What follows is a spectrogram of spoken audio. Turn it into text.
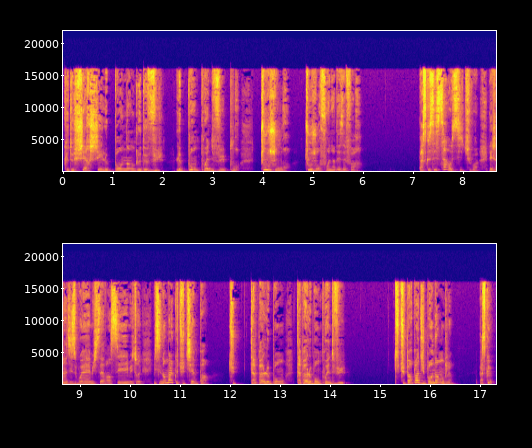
que de chercher le bon angle de vue, le bon point de vue pour toujours, toujours fournir des efforts. Parce que c'est ça aussi, tu vois. Les gens disent ouais, mais je sais avancer, mais. Mais c'est normal que tu tiennes pas. Tu n'as pas le bon, t'as pas le bon point de vue. Tu, tu pars pas du bon angle. Parce que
